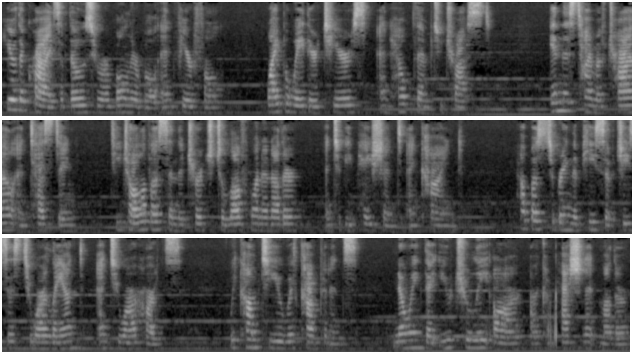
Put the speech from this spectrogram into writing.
Hear the cries of those who are vulnerable and fearful. Wipe away their tears and help them to trust. In this time of trial and testing, teach all of us in the church to love one another and to be patient and kind. Help us to bring the peace of Jesus to our land and to our hearts. We come to you with confidence knowing that you truly are our compassionate mother,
